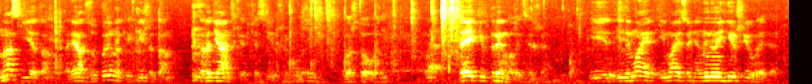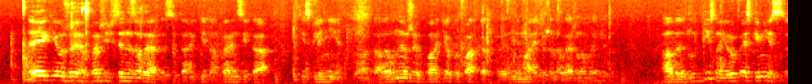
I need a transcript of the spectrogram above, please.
у нас є там ряд зупинок, які ще там з радянських часів ще були влаштовані. Деякі втрималися ще. І, і, немає, і мають сьогодні не найгірший вигляд. Деякі вже в перші часи незалежності, там, які там Ференціка, ті скляні, але вони вже в багатьох випадках е, не мають вже належного вигляду. Але ну, дійсно європейське місце.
